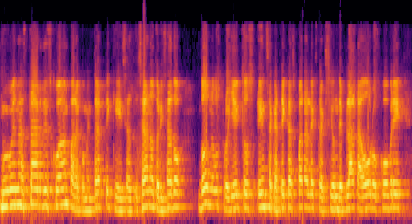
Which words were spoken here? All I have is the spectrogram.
Muy buenas tardes, Juan, para comentarte que se han autorizado dos nuevos proyectos en Zacatecas para la extracción de plata, oro, cobre,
